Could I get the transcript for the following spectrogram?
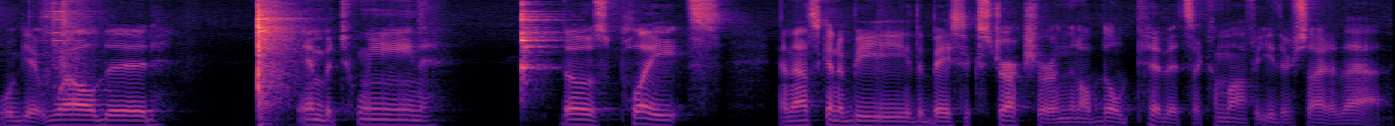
will get welded in between those plates and that's going to be the basic structure and then I'll build pivots that come off of either side of that.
